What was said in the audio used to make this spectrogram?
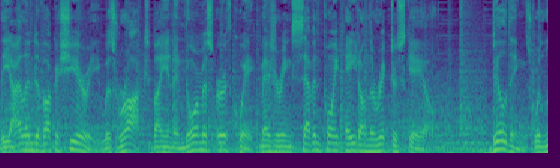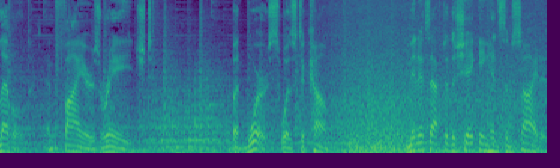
the island of Okushiri was rocked by an enormous earthquake measuring 7.8 on the Richter scale. Buildings were leveled and fires raged. But worse was to come. Minutes after the shaking had subsided,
